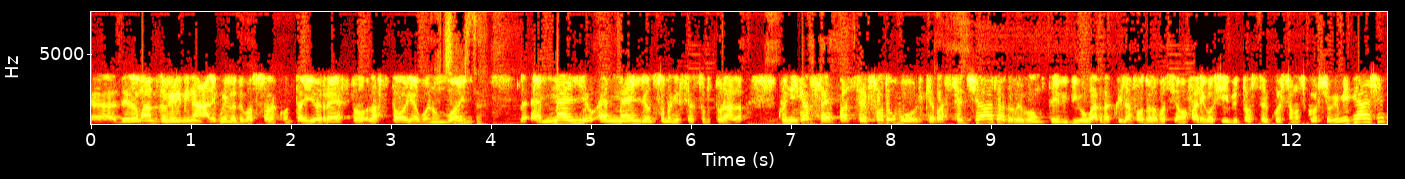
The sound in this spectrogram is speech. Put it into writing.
eh, del romanzo criminale, quello ti posso raccontare io, il resto, la storia, vuoi non vuoi, è meglio, è meglio insomma che sia strutturata. Quindi caffè, passe photo walk, passeggiata, dove io ti dico guarda qui la foto la possiamo fare così, piuttosto che questo è uno scorcio che mi piace,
